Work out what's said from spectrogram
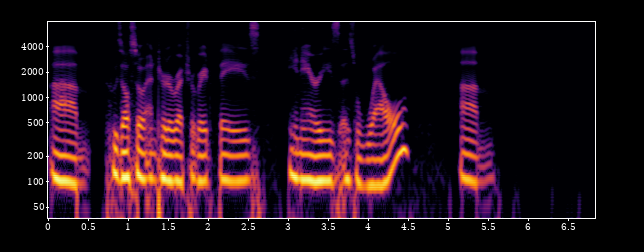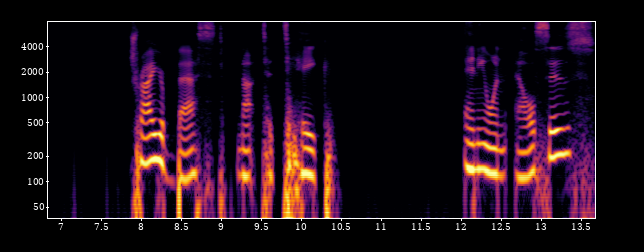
um, who's also entered a retrograde phase in Aries as well. Um, try your best not to take anyone else's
